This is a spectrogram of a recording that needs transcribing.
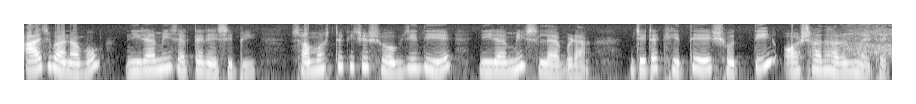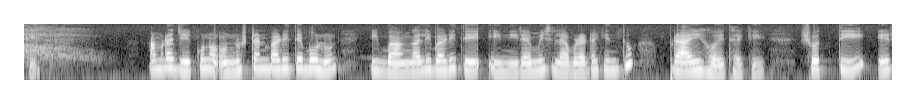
আজ বানাবো নিরামিষ একটা রেসিপি সমস্ত কিছু সবজি দিয়ে নিরামিষ ল্যাবড়া, যেটা খেতে সত্যি অসাধারণ হয়ে থাকে। আমরা যে কোনো অনুষ্ঠান বাড়িতে বলুন, এই বাঙালি বাড়িতে এই নিরামিষ ল্যাবড়াটা কিন্তু প্রায়ই হয়ে থাকে। সত্যি এর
